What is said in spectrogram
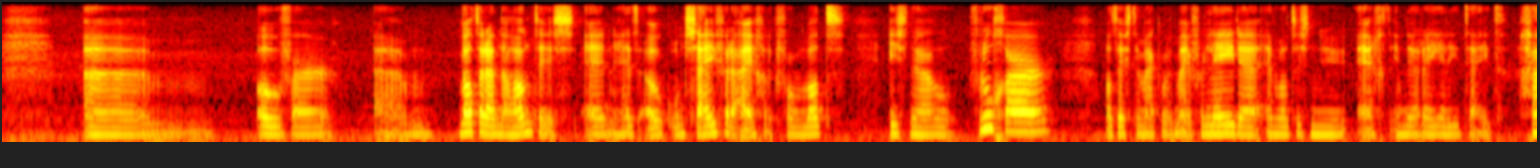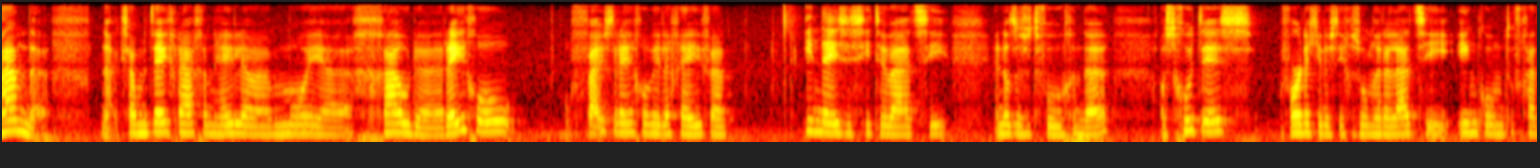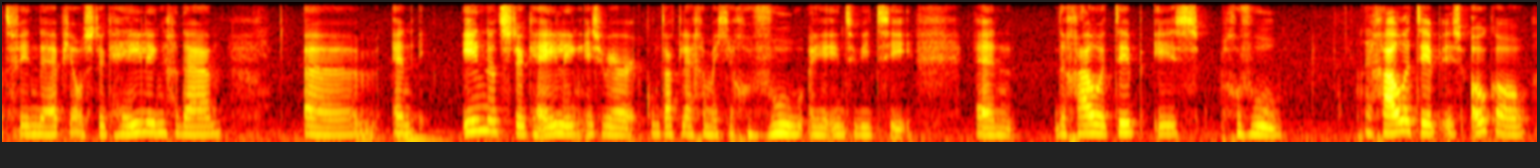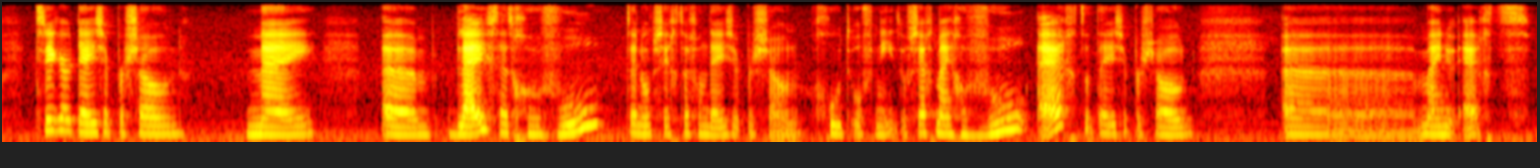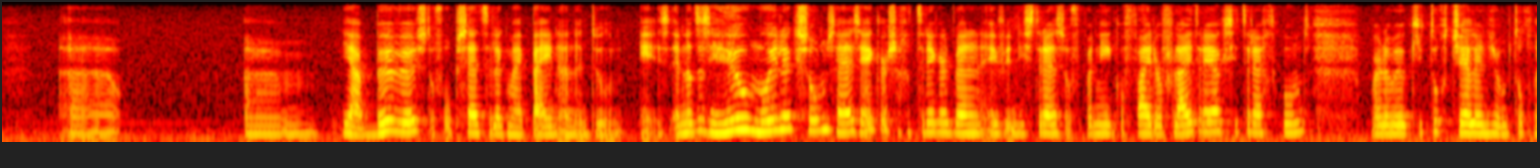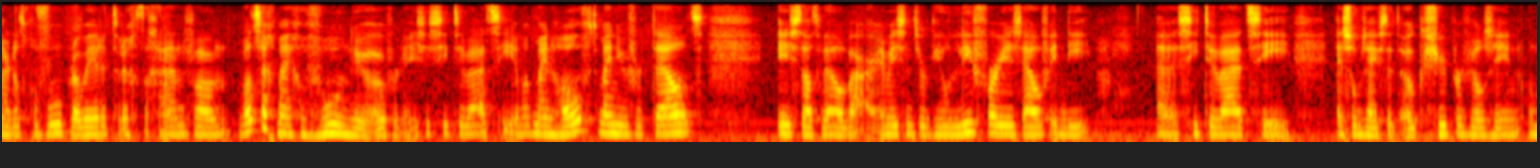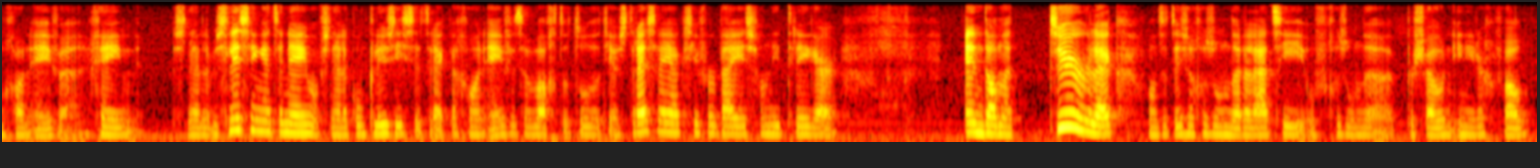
Um, over um, wat er aan de hand is. En het ook ontcijferen eigenlijk van wat is nou vroeger wat heeft te maken met mijn verleden en wat is nu echt in de realiteit gaande? Nou, ik zou meteen graag een hele mooie gouden regel of vuistregel willen geven in deze situatie. En dat is het volgende. Als het goed is, voordat je dus die gezonde relatie inkomt of gaat vinden, heb je al een stuk heling gedaan. Um, en in het stuk heling is weer contact leggen met je gevoel en je intuïtie. En de gouden tip is gevoel. De gouden tip is ook al triggert deze persoon mij, um, blijft het gevoel ten opzichte van deze persoon goed of niet? Of zegt mijn gevoel echt dat deze persoon uh, mij nu echt uh, um, ja, bewust of opzettelijk mij pijn aan het doen is. En dat is heel moeilijk soms, hè? zeker als je getriggerd bent en even in die stress of paniek of fight or flight reactie terechtkomt. Maar dan wil ik je toch challenge om toch naar dat gevoel proberen terug te gaan van wat zegt mijn gevoel nu over deze situatie? En wat mijn hoofd mij nu vertelt, is dat wel waar? En wees natuurlijk heel lief voor jezelf in die uh, situatie. En soms heeft het ook super veel zin om gewoon even geen snelle beslissingen te nemen of snelle conclusies te trekken. Gewoon even te wachten totdat jouw stressreactie voorbij is van die trigger. En dan het Tuurlijk, want het is een gezonde relatie of gezonde persoon in ieder geval.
